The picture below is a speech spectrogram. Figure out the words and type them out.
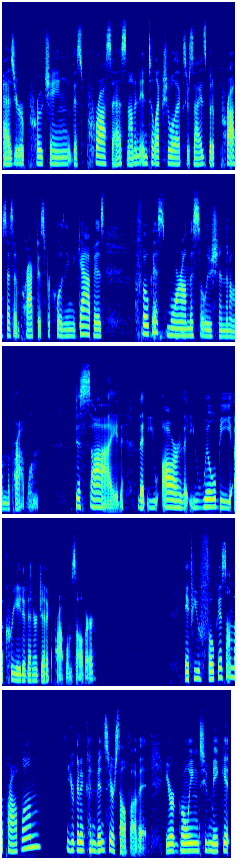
as you're approaching this process, not an intellectual exercise, but a process and practice for closing the gap, is focus more on the solution than on the problem. Decide that you are, that you will be a creative, energetic problem solver. If you focus on the problem, you're going to convince yourself of it. You're going to make it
